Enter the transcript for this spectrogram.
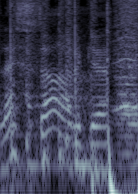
Let's start again.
